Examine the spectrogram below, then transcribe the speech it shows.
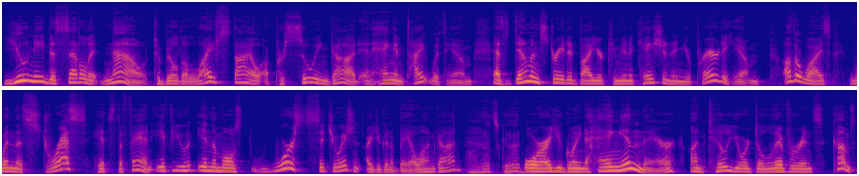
You need to settle it now to build a lifestyle of pursuing God and hanging tight with him, as demonstrated by your communication and your prayer to him. Otherwise, when the stress hits the fan, if you, in the most worst situations, are you going to bail on God? Oh, that's good. Or are you going to hang in there until your deliverance comes?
